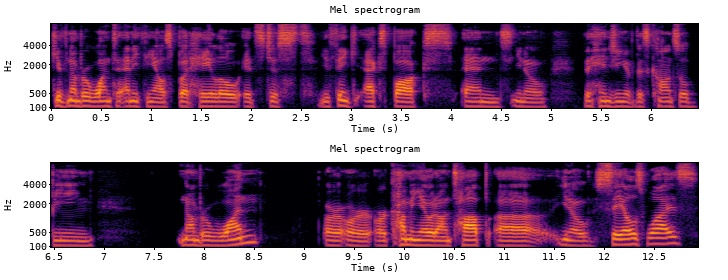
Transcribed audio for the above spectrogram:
give number one to anything else but Halo. It's just you think Xbox and you know the hinging of this console being number one or, or, or coming out on top, uh, you know, sales wise,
